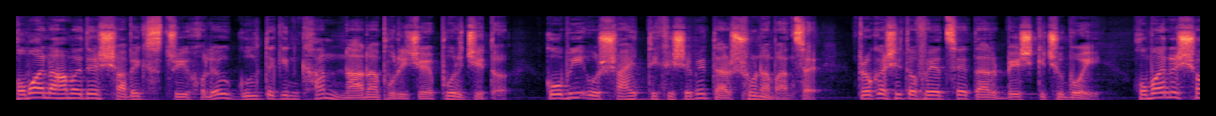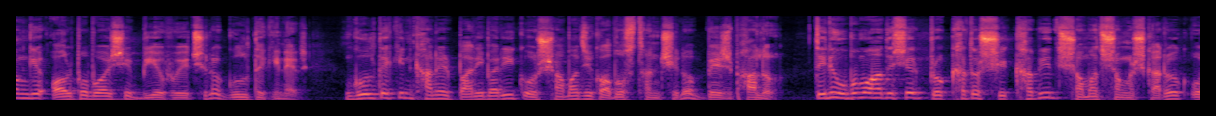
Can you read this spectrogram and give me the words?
হুমায়ুন আহমেদের সাবেক স্ত্রী হলেও গুলতেকিন খান নানা পরিচয়ে পরিচিত। কবি ও সাহিত্যিক হিসেবে তার সুনাম আছে। প্রকাশিত হয়েছে তার বেশ কিছু বই। হুমায়ুনের সঙ্গে অল্প বয়সে বিয়ে হয়েছিল গুলতেকিনের। গুলতেকিন খানের পারিবারিক ও সামাজিক অবস্থান ছিল বেশ ভালো। তিনি উপমহাদেশের প্রখ্যাত শিক্ষাবিদ, সমাজ সংস্কারক ও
